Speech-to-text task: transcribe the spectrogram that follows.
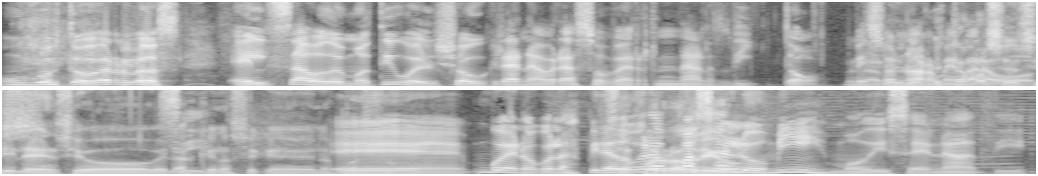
Un gusto verlos el sábado emotivo el show. Gran abrazo Bernardito. Beso Bernardito. enorme Estamos para en vos. silencio, Velázquez, Sí. no sé qué nos pasó. Eh, bueno, con la aspiradora pasa lo mismo, dice Nati.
